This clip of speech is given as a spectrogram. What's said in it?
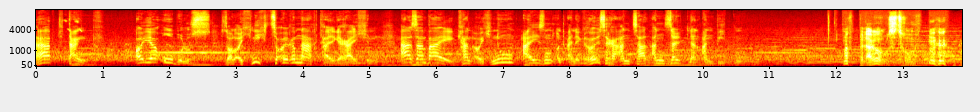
Habt Dank. Euer Obolus soll euch nicht zu eurem Nachteil gereichen. Asambai kann euch nun Eisen und eine größere Anzahl an Söldnern anbieten. Ach, Belagerungsturm.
